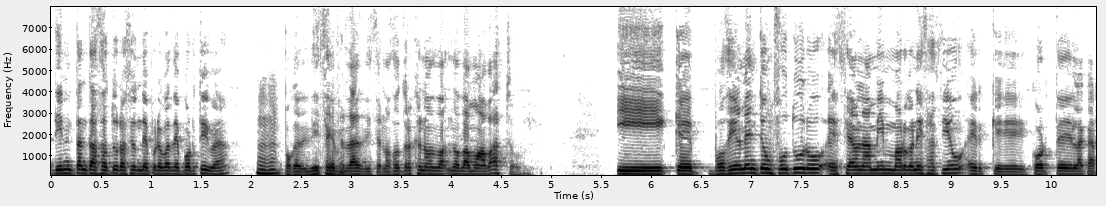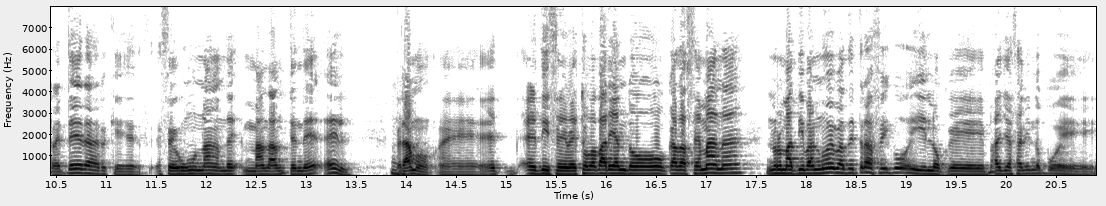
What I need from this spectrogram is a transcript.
tienen tanta saturación de pruebas deportivas, porque dice, es verdad, dice, nosotros que nos, da- nos damos abasto. Y que posiblemente en un futuro sea la misma organización el que corte la carretera, el que, según dado a entender él. Pero vamos, eh, él, dice, esto va variando cada semana, normativas nuevas de tráfico y lo que vaya saliendo, pues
